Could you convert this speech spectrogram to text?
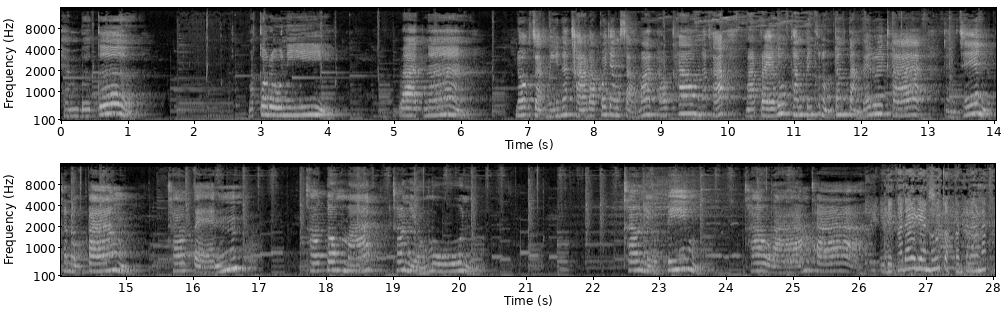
แฮมเบอร์เกอร์ มักกะโรนี ราดหน้า นอกจากนี้นะคะเราก็ยังสามารถเอาข้าวนะคะ มาแปรรูปทำเป็นขนมต่างๆ ได้ด้วยค่ะ อย่างเช่น ขนมปัง ข้าวแตน ข้าวต้มมัด ข้าวเหนียวมูน ข้าวเหนียวปิ้ง ข้าวหลามค่ะ เด็กๆก็ได้เรียนรู้จบกันไปแล้วนะค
